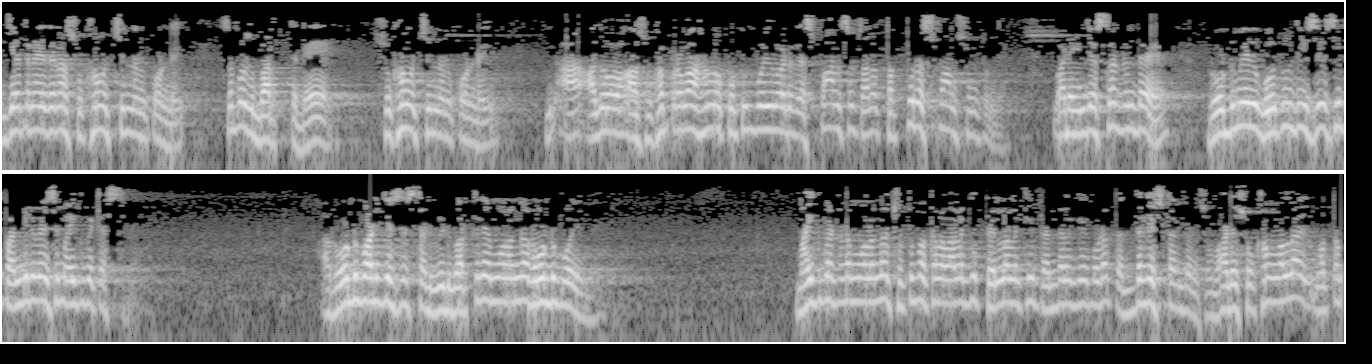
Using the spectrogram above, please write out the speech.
అంచేతన ఏదైనా సుఖం వచ్చిందనుకోండి సపోజ్ బర్త్డే సుఖం వచ్చిందనుకోండి అదో ఆ సుఖ ప్రవాహంలో కొట్టుకుపోయేవాడి రెస్పాన్స్ చాలా తప్పు రెస్పాన్స్ ఉంటుంది. వాడు ఏం చేస్తాడంటే రోడ్డు మీద గోతులు తీసేసి పందిరి వేసి మైకి పెట్టేస్తాడు. ఆ రోడ్డు పాడు చేసేస్తాడు. వీడి బర్త్డే మూలంగా రోడ్డు పోయింది. మైక్ పెట్టడం మూలంగా చుట్టుపక్కల వాళ్ళకి పిల్లలకి పెద్దలకి కూడా పెద్ద డిస్టర్బెన్స్ వాడి సుఖం వల్ల మొత్తం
